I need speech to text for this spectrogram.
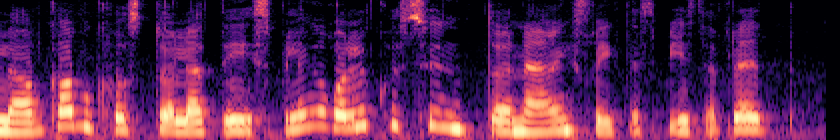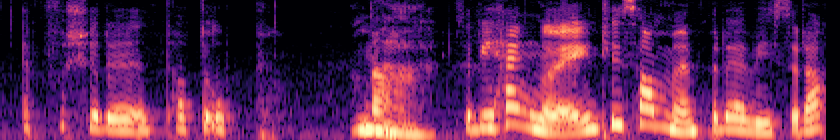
lavkarbokosthold. At det spiller ingen rolle hvor sunt og næringsrikt jeg spiser, for det, jeg får ikke det tatt det opp. Nei. Så de henger jo egentlig sammen på det viset, da.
